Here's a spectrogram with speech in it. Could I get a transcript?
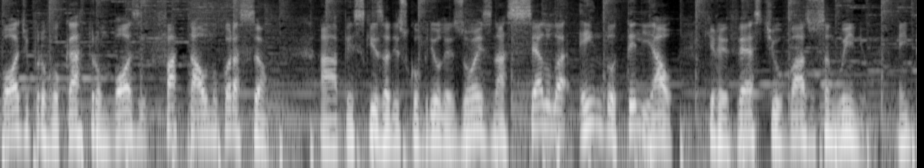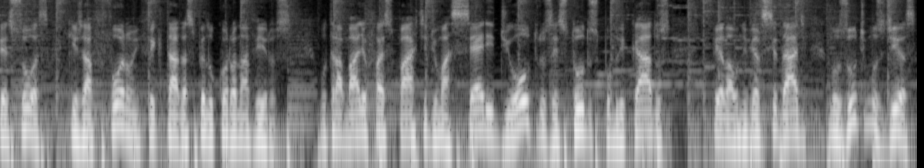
pode provocar trombose fatal no coração. A pesquisa descobriu lesões na célula endotelial, que reveste o vaso sanguíneo, em pessoas que já foram infectadas pelo coronavírus. O trabalho faz parte de uma série de outros estudos publicados pela universidade nos últimos dias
